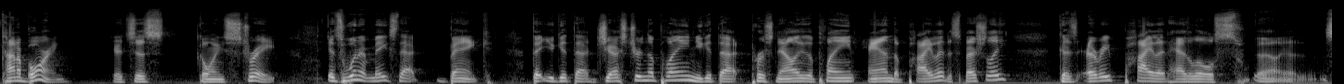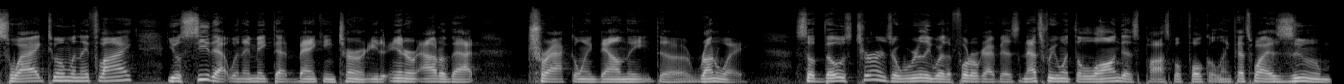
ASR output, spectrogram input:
kind of boring. It's just going straight. It's when it makes that bank that you get that gesture in the plane, you get that personality of the plane and the pilot, especially because every pilot has a little uh, swag to them when they fly. You'll see that when they make that banking turn, either in or out of that track going down the, the runway. So those turns are really where the photograph is, and that's where you want the longest possible focal length. That's why a zoom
